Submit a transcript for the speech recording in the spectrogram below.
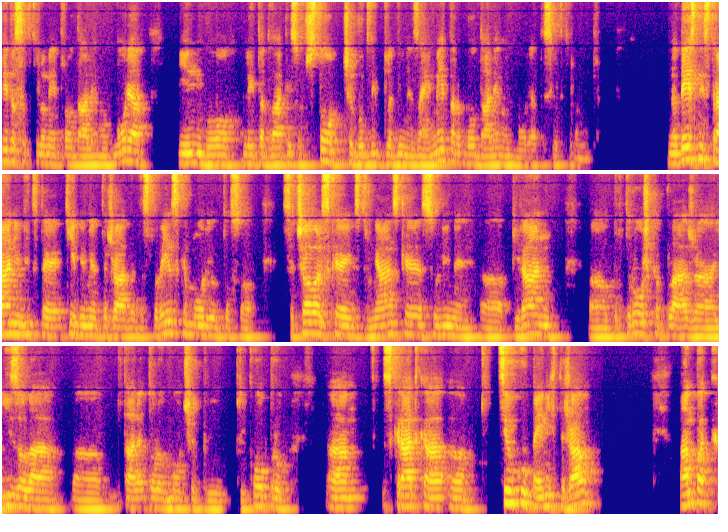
petdeset kilometrov oddaljeno od morja in bo leta dva tisoč sto, če bo dvig gladine za en meter, bo oddaljeno od morja deset kilometrov. Na desni strani vidite, kje bi imeli težave v slovenskem morju, to so sečoveljske in strunjanske soline, Piran, portoroška plaža, Izola, tale, tole območje pri, pri Kopru. skratka, cel kup enih težav, ampak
